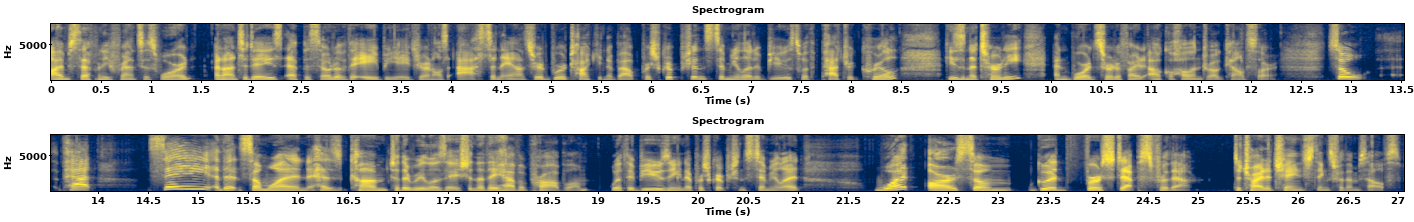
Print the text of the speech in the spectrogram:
I'm Stephanie Francis Ward. And on today's episode of the ABA Journal's Asked and Answered, we're talking about prescription stimulant abuse with Patrick Krill. He's an attorney and board certified alcohol and drug counselor. So, Pat, say that someone has come to the realization that they have a problem with abusing a prescription stimulant. What are some good first steps for them to try to change things for themselves?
